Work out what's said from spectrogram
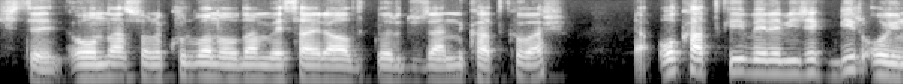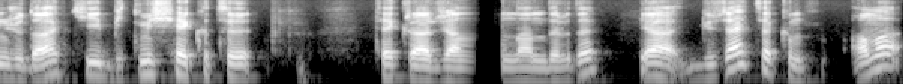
işte ondan sonra Kurbanov'dan vesaire aldıkları düzenli katkı var. Ya o katkıyı verebilecek bir oyuncu da ki bitmiş Hackett'ı tekrar canlandırdı. Ya güzel takım ama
